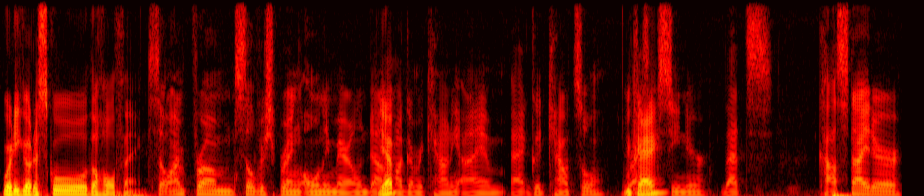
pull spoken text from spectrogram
Where do you go to school? The whole thing. So I'm from Silver Spring, only Maryland, down Yep. in Montgomery County. I am at Good Counsel, Okay. senior. That's Kyle Snyder.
